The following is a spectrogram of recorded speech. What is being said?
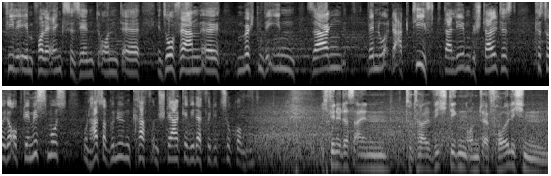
viele eben voller Ängste sind. Und äh, insofern äh, möchten wir Ihnen sagen, wenn du aktiv dein Leben gestaltest, kriegst du wieder Optimismus und hast auch genügend Kraft und Stärke wieder für die Zukunft. Ich finde das einen total wichtigen und erfreulichen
